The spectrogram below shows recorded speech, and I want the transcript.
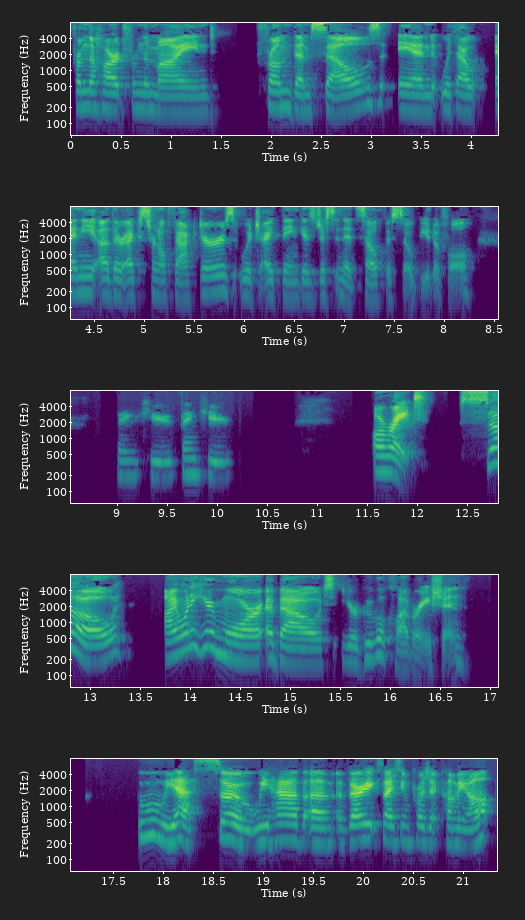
from the heart from the mind from themselves and without any other external factors which i think is just in itself is so beautiful thank you thank you all right so i want to hear more about your google collaboration Oh, yes. So we have um, a very exciting project coming up.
